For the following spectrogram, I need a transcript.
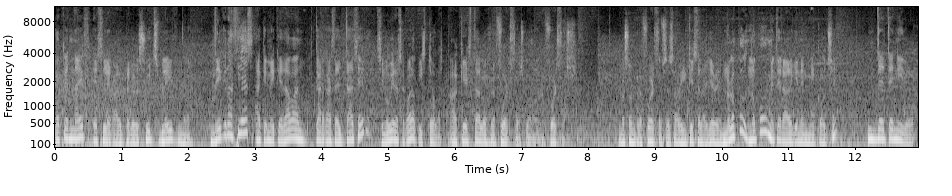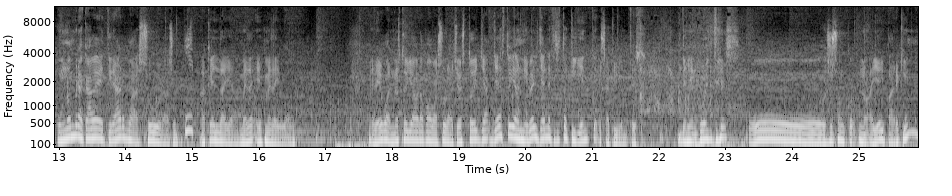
Pocket Knife es legal, pero el Switchblade no. De gracias a que me quedaban cargas del taser si no hubiera sacado la pistola. Aquí están los refuerzos. Bueno, refuerzos. No son refuerzos, es alguien que se la lleve. ¿No, lo puedo, ¿No puedo meter a alguien en mi coche? Detenido. Un hombre acaba de tirar basura. Su put. Aquel de allá. Me da, me da igual. Me da igual, no estoy ahora para basura. Yo estoy ya, ya estoy a un nivel, ya necesito clientes. O sea, clientes. Delincuentes. Oh, esos son. No, ahí hay parking.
